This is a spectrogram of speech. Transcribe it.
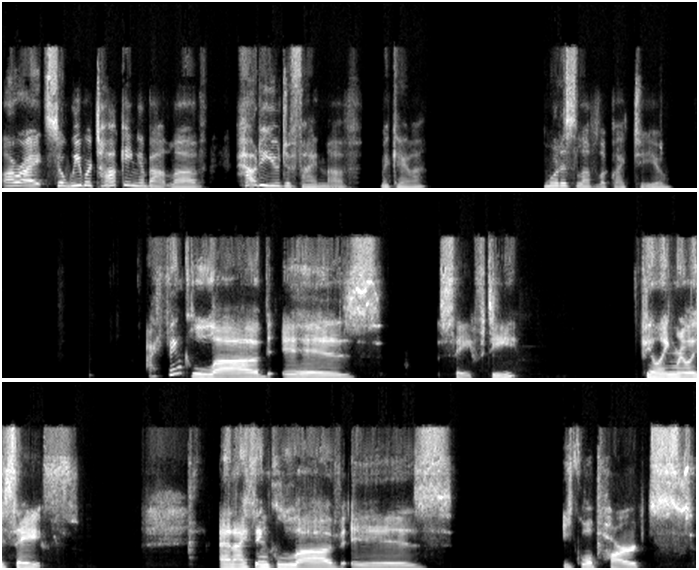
All right. So we were talking about love. How do you define love, Micaela? What does love look like to you? I think love is safety, feeling really safe. And I think love is equal parts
